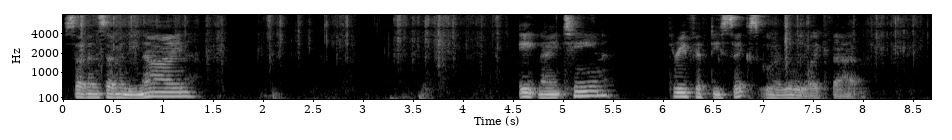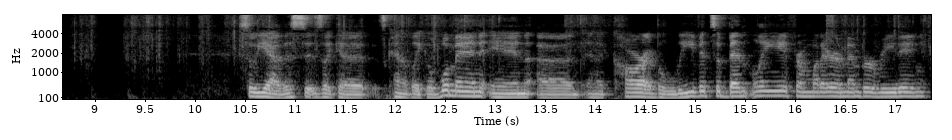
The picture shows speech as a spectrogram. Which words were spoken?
779, 819, 356. Ooh, I really like that. So yeah, this is like a, it's kind of like a woman in a, in a car. I believe it's a Bentley from what I remember reading.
